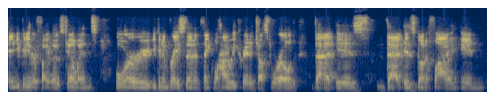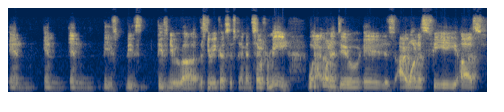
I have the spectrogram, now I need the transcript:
and you can either fight those tailwinds or you can embrace them and think, well, how do we create a just world that is that is going to fly in in in in these these these new uh, this new ecosystem. And so for me, what I want to do is I want to see us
